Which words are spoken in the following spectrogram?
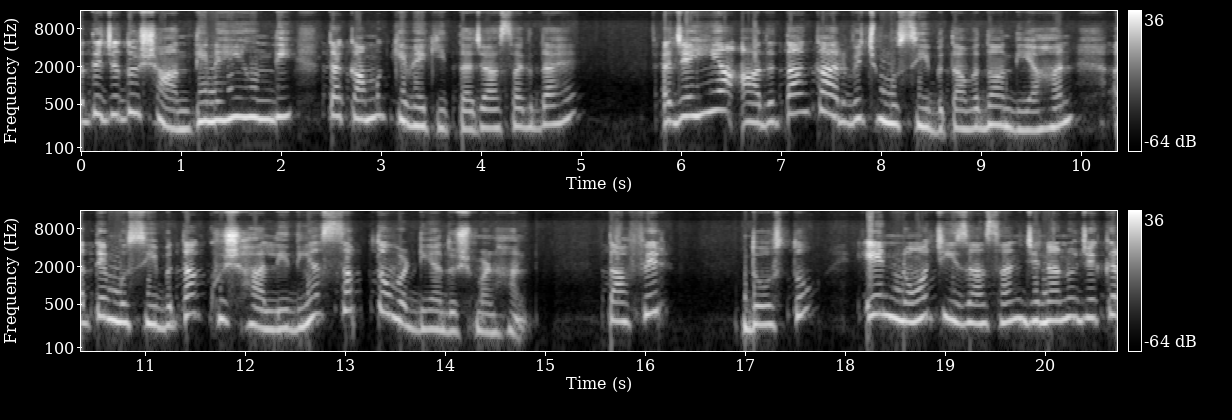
ਅਤੇ ਜਦੋਂ ਸ਼ਾਂਤੀ ਨਹੀਂ ਹੁੰਦੀ, ਤਾਂ ਕੰਮ ਕਿਵੇਂ ਕੀਤਾ ਜਾ ਸਕਦਾ ਹੈ? ਅਜਿਹੀਆਂ ਆਦਤਾਂ ਘਰ ਵਿੱਚ ਮੁਸੀਬਤਾਂ ਵਧਾਉਂਦੀਆਂ ਹਨ ਅਤੇ ਮੁਸੀਬਤਾਂ ਖੁਸ਼ਹਾਲੀ ਦੀਆਂ ਸਭ ਤੋਂ ਵੱਡੀਆਂ ਦੁਸ਼ਮਣ ਹਨ। ਤਾਂ ਫਿਰ, ਦੋਸਤੋ, ਇਹ ਨੌ ਚੀਜ਼ਾਂ ਸਨ ਜਿਨ੍ਹਾਂ ਨੂੰ ਜੇਕਰ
